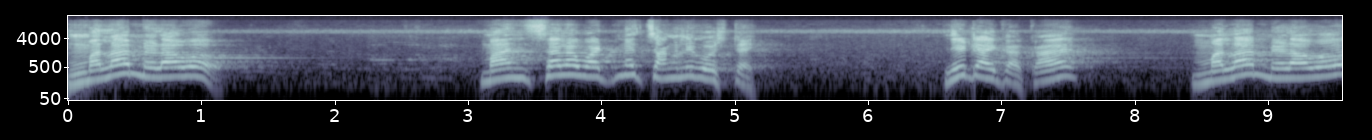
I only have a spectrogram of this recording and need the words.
मला मिळावं. माणसाला वाटणं चांगली गोष्ट आहे. नीट ऐका काय? मला मिळावं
